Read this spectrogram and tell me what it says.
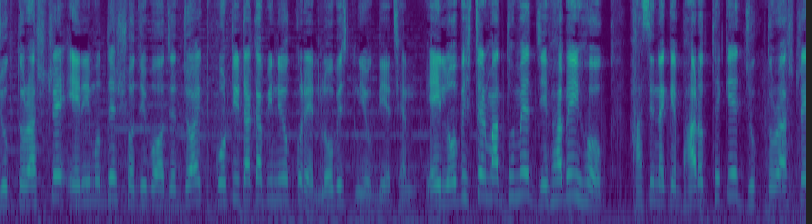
যুক্তরাষ্ট্রে এরই মধ্যে সজীব অজের জয় কোটি টাকা বিনিয়োগ করে লোবিস্ট নিয়োগ দিয়েছেন। এই লোবিস্টের মাধ্যমে যেভাবেই হোক, হাসিনাকে ভারত থেকে যুক্তরাষ্ট্রে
